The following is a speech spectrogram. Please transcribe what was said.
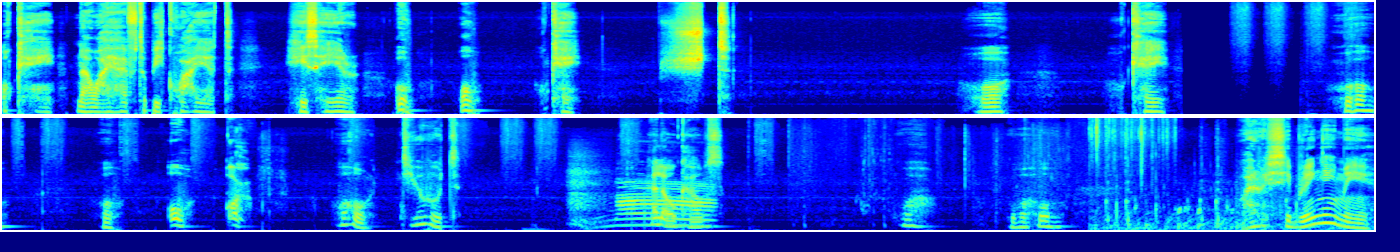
Okay, now I have to be quiet. He's here. Oh, oh, okay. Shh. Oh, okay. Whoa, oh, oh, oh, dude. Hello, cows. Whoa, whoa. Where is he bringing me?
